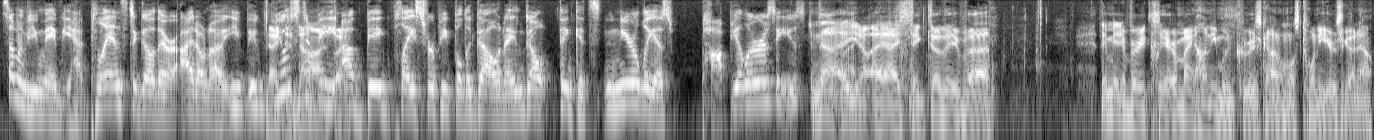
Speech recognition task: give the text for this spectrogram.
some of you maybe had plans to go there. I don't know. It it used not, to be but- a big place for people to go, and I don't think it's nearly as popular as it used to be. No, you know, I, I think though they've uh, they made it very clear. My honeymoon cruise gone almost twenty years ago now.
